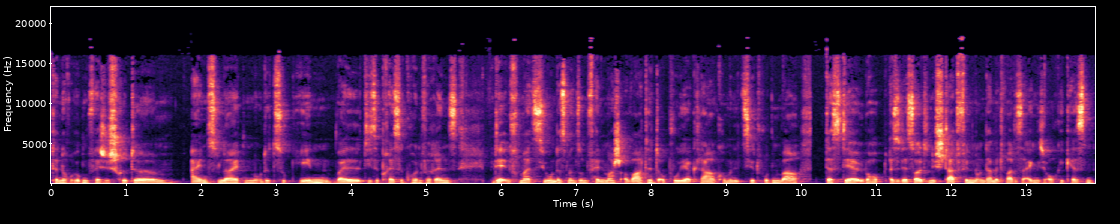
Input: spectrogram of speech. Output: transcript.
dann noch irgendwelche Schritte einzuleiten oder zu gehen, weil diese Pressekonferenz mit der Information, dass man so einen Fanmarsch erwartet, obwohl ja klar kommuniziert worden war, dass der überhaupt, also der sollte nicht stattfinden und damit war das eigentlich auch gegessen.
